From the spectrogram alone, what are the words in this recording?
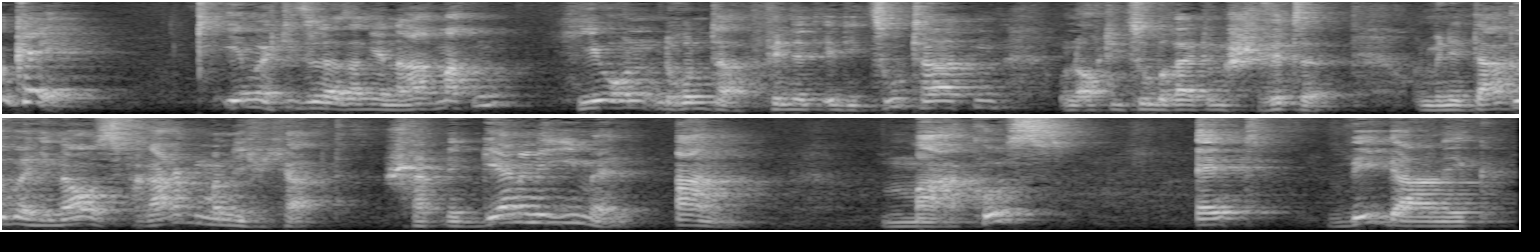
Okay, ihr möchtet diese Lasagne nachmachen. Hier unten drunter findet ihr die Zutaten und auch die Zubereitungsschritte. Und wenn ihr darüber hinaus Fragen an mich habt, schreibt mir gerne eine E-Mail an markus.veganik.com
